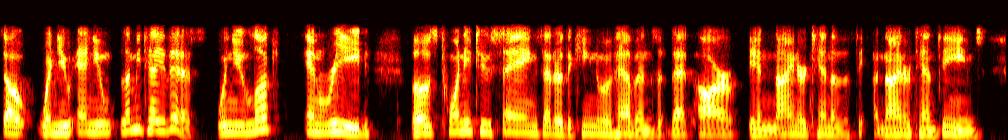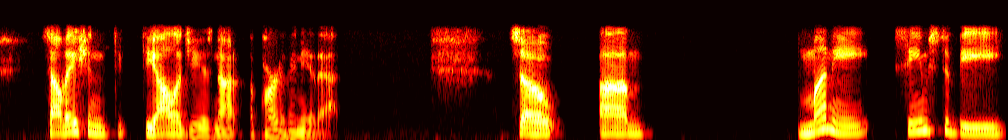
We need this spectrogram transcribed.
So when you and you let me tell you this, when you look and read those 22 sayings that are the kingdom of heavens that are in 9 or 10 of the th- 9 or 10 themes, salvation th- theology is not a part of any of that. So um, money seems to be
